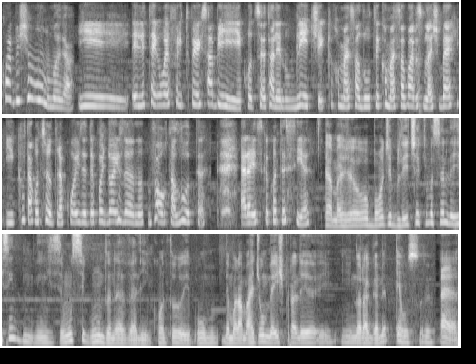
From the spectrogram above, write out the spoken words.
com a Bichamon no mangá. E ele tem um efeito meio, sabe, quando você tá lendo um Bleach, que começa a luta e começa vários flashbacks e que tá acontecendo outra coisa, e depois de dois anos volta a luta. Era isso que acontecia. É, mas o bom de Bleach é que você lê isso em, em um segundo, né, velho? Enquanto um- demorar mais de um mês pra ler em, em Noragami é tenso, né? É,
